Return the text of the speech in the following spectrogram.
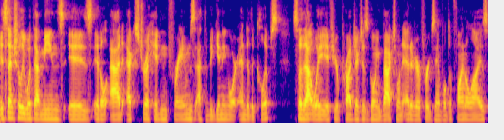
Essentially, what that means is it'll add extra hidden frames at the beginning or end of the clips. So that way, if your project is going back to an editor, for example, to finalize,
